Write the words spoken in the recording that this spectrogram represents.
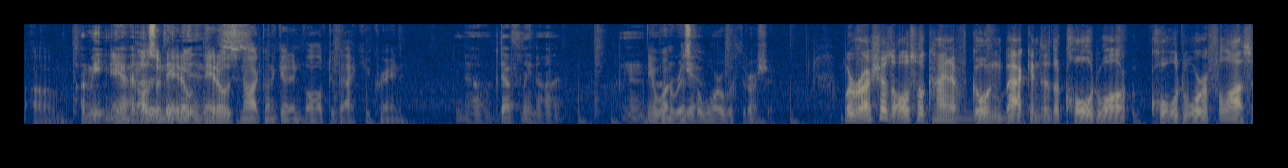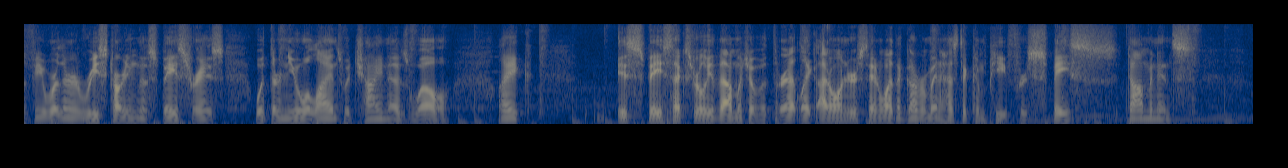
um, I mean, yeah. and also thing nato is, nato's not going to get involved to back ukraine No, definitely not. Mm, they won't risk yeah. a war with russia But Russia's also kind of going back into the Cold War Cold War philosophy where they're restarting the space race with their new alliance with China as well. Like is SpaceX really that much of a threat? Like I don't understand why the government has to compete for space dominance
